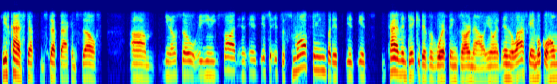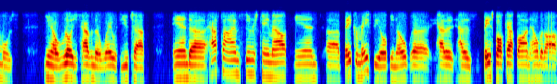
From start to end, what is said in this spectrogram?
he's kind of stepped stepped back himself. Um, you know, so you know, you saw it. And it it's it's a small thing, but it's it, it's kind of indicative of where things are now. You know, in the last game, Oklahoma was, you know, really just having their way with UTEP. And uh, halftime, Sooners came out, and uh, Baker Mayfield, you know, uh, had a, had his baseball cap on, helmet off,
